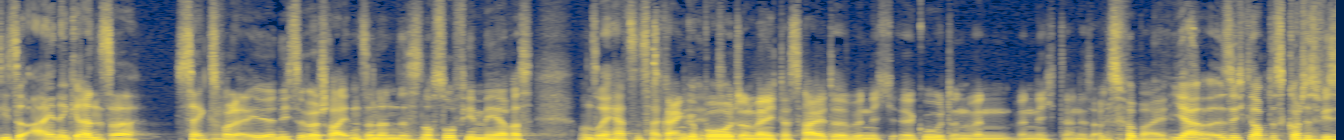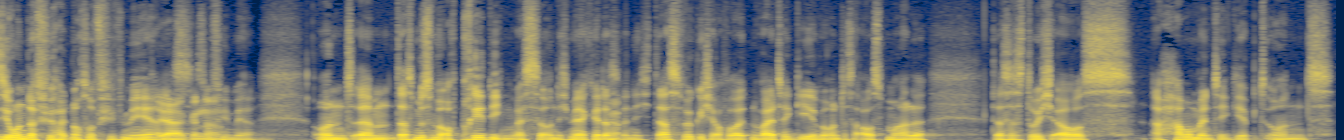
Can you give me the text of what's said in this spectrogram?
diese eine Grenze Sex vor der Ehe nicht zu überschreiten, sondern das ist noch so viel mehr, was unsere Das ist Herzenshaltung kein Gebot und wenn ich das halte, bin ich äh, gut und wenn, wenn nicht, dann ist alles vorbei. Ja, also ich glaube, dass Gottes Vision dafür halt noch so viel mehr Ja, ist. genau. So viel mehr. Und ähm, das müssen wir auch predigen, weißt du? Und ich merke, dass Ja. wenn ich das wirklich auch Leuten weitergebe und das ausmale, dass es durchaus Aha-Momente gibt und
